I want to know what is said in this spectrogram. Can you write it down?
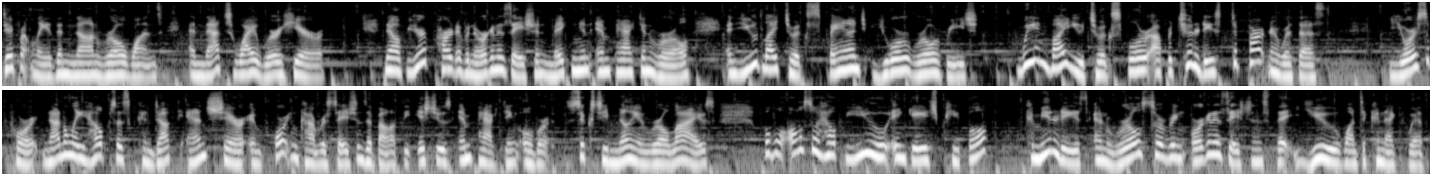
differently than non rural ones, and that's why we're here. Now, if you're part of an organization making an impact in rural and you'd like to expand your rural reach, we invite you to explore opportunities to partner with us. Your support not only helps us conduct and share important conversations about the issues impacting over 60 million rural lives, but will also help you engage people, communities, and rural serving organizations that you want to connect with.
